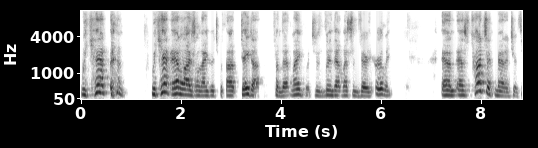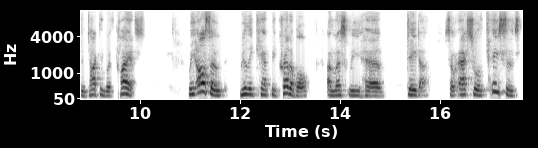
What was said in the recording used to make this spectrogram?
we can't, we can't analyze a language without data from that language. We learned that lesson very early. And as project managers and talking with clients, we also really can't be credible unless we have data. So actual cases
